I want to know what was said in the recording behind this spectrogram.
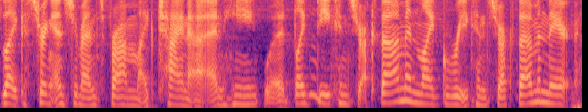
like string instruments from like China and he would like hmm. deconstruct them and like reconstruct them and they're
